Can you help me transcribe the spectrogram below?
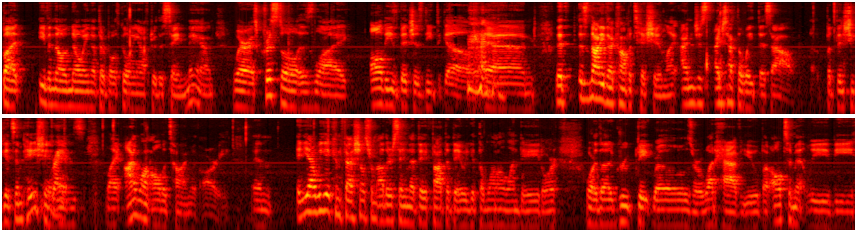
but even though knowing that they're both going after the same man, whereas Krystal is like all these bitches need to go, and that is not even a competition. Like I'm just, I just have to wait this out. But then she gets impatient Right. and is like, I want all the time with Arie, and and yeah, we get confessionals from others saying that they thought that they would get the one-on-one date or or the group date rose or what have you. But ultimately, the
